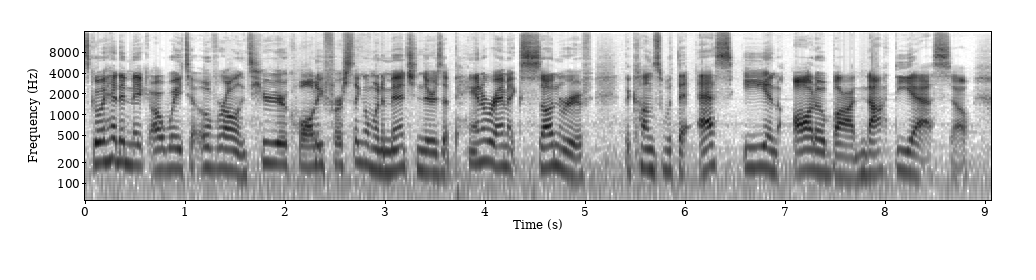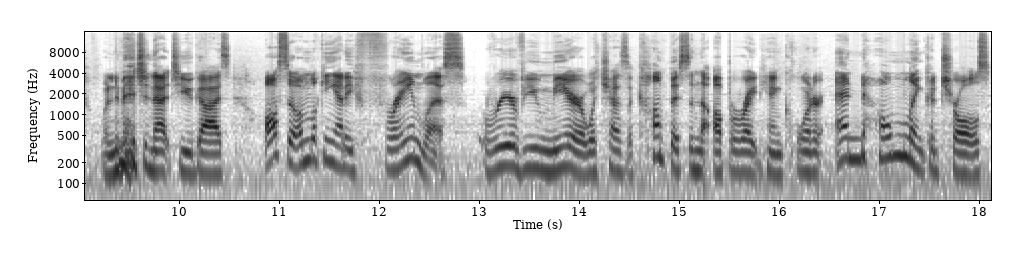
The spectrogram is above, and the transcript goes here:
Let's go ahead and make our way to overall interior quality. First thing I want to mention, there's a panoramic sunroof that comes with the SE and Autobahn, not the S. So wanted to mention that to you guys. Also, I'm looking at a frameless rear view mirror, which has a compass in the upper right hand corner and home link controls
